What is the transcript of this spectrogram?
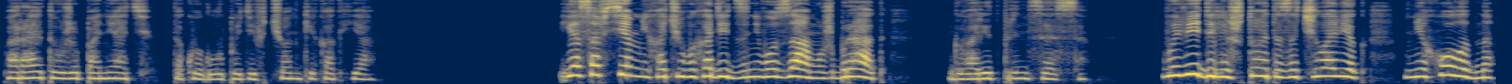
Пора это уже понять, такой глупой девчонке, как я. «Я совсем не хочу выходить за него замуж, брат», — говорит принцесса. «Вы видели, что это за человек? Мне холодно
